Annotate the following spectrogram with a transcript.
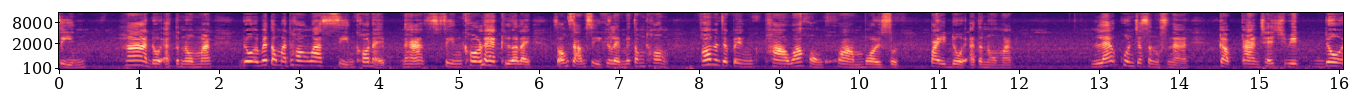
ศีล5โดยอัตโนมัติ โดยไม่ต้องมาท่องว่าศีลข้อไหนนะคะศีลข้อแรกคืออะไร2 3 4คืออะไรไม่ต้องท่อง เพราะมันจะเป็นภาวะของความบริสุทธิ์ไปโดยอัตโนมัติ และคุณจะสนุกสนานกับการใช้ชีวิตโดย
